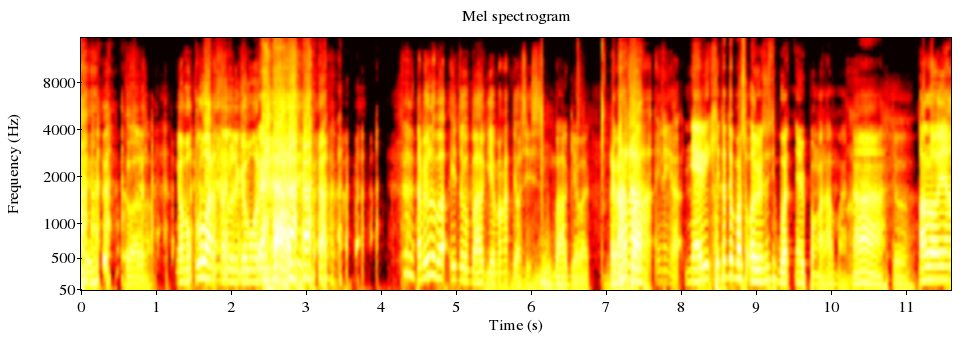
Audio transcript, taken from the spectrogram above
Gol. Nggak mau keluar ntar lu udah gabung organisasi. Tapi lu itu bahagia banget di OSIS. bahagia banget. Kenapa? Karena ini enggak. Nyari kita tuh masuk organisasi buat nyari pengalaman. Nah, tuh. Kalau yang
